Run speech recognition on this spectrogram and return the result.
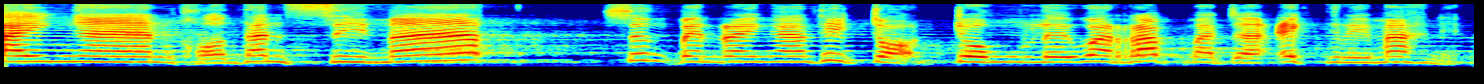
รายงานของท่านซีมาร์ซึ่งเป็นรายงานที่เจาะจงเลยว่ารับมาจากเอกริมาเนี่ย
